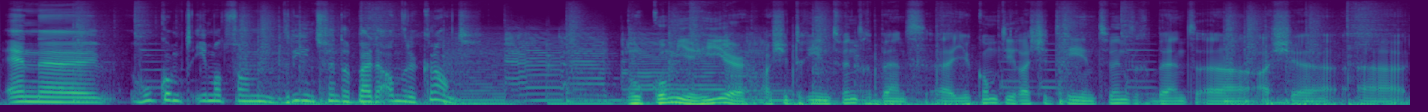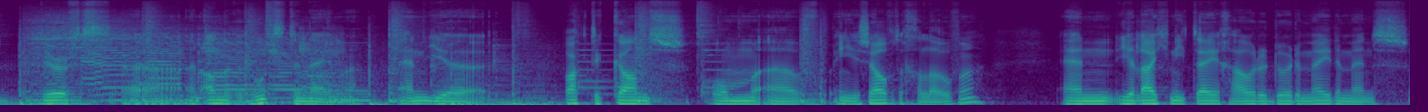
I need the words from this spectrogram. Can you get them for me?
En hoe komt iemand van 23 bij de andere krant? Hoe kom je hier als je 23 bent? je komt hier als je 23 bent, als je durft een andere route te nemen. En je pakt de kans om in jezelf te geloven. En je laat je niet tegenhouden door de medemens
